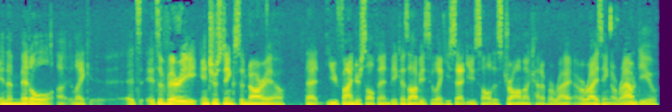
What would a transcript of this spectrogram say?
in the middle uh, like it's it's a very interesting scenario that you find yourself in because obviously like you said you saw this drama kind of ari- arising around you.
